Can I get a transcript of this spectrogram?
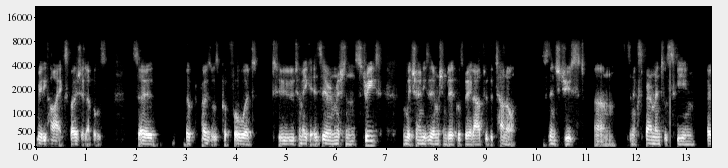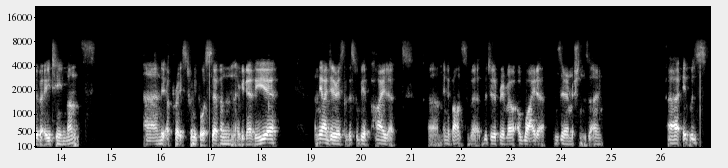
really high exposure levels. So the proposal was put forward to, to make it a zero emission street in which only zero emission vehicles be allowed through the tunnel. This was introduced um, as an experimental scheme over 18 months and it operates 24-7 every day of the year. And the idea is that this will be a pilot um, in advance of a, the delivery of a, a wider zero emission zone. Uh, it was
